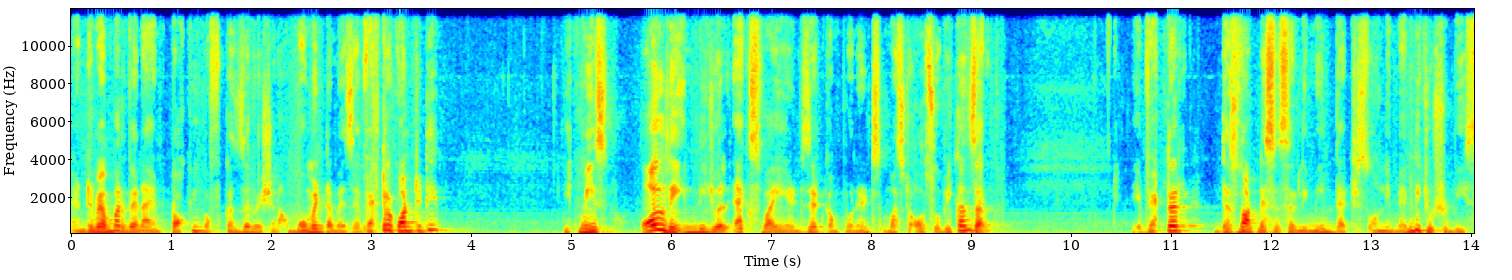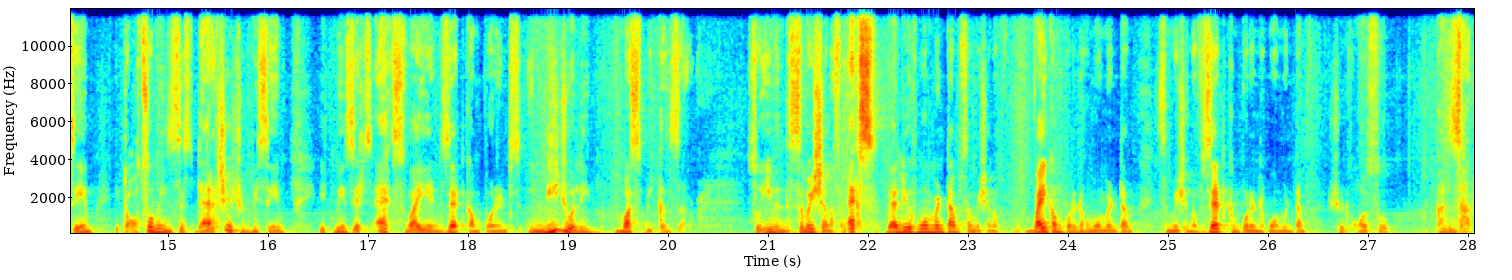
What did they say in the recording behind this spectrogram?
And remember when I am talking of conservation of momentum as a vector quantity, it means all the individual x, y and z components must also be conserved. A vector does not necessarily mean that its only magnitude should be same, it also means its direction should be same, it means its x, y and z components individually must be conserved. So, even the summation of x value of momentum, summation of y component of momentum, summation of z component of momentum should also conserve.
